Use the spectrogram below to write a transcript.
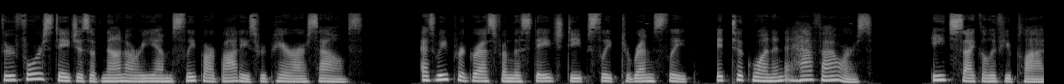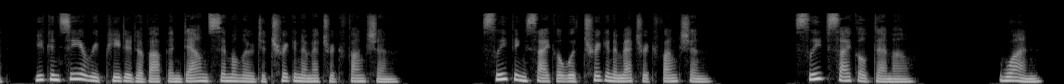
Through four stages of non-REM sleep our bodies repair ourselves. As we progress from the stage deep sleep to REM sleep, it took one and a half hours. Each cycle if you plot, you can see a repeated of up and down similar to trigonometric function. Sleeping cycle with trigonometric function. Sleep cycle demo. 1.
